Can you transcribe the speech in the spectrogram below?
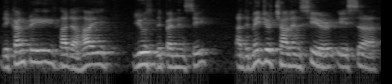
The country had a high youth dependency. And the major challenge here is uh,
